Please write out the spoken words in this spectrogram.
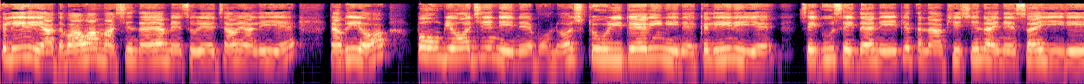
ကလေးတွေကတဘာဝမှာရှင်သန်ရမယ်ဆိုတဲ့အကြောင်းအရာလေးရဲ့နောက်ပြီးတော့ပုံပြောခြင်းနေနဲ့ပေါ့နော် story telling နေနဲ့ကလေးတွေရဲ့စိတ်ကူးစိတ်သန်းတွေပြဿနာဖြေရှင်းနိုင်တဲ့စွမ်းရည်တွေ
